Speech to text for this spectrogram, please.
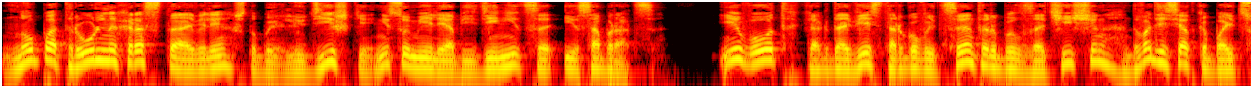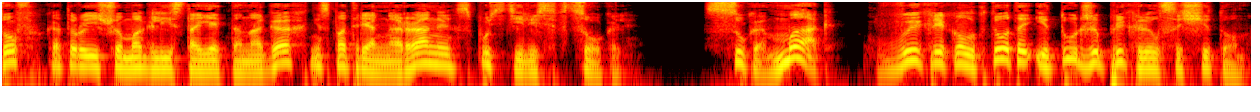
Но патрульных расставили, чтобы людишки не сумели объединиться и собраться. И вот, когда весь торговый центр был зачищен, два десятка бойцов, которые еще могли стоять на ногах, несмотря на раны, спустились в цоколь. «Сука, маг!» — выкрикнул кто-то и тут же прикрылся щитом.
